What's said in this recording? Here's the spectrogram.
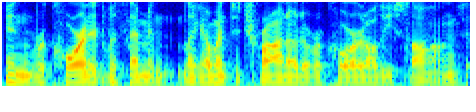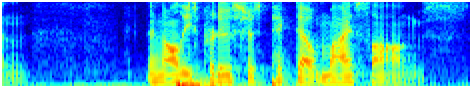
and recorded with them, and like I went to Toronto to record all these songs, and and all these producers picked out my songs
